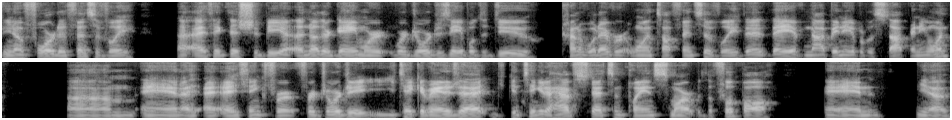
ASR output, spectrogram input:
you know four defensively, I think this should be another game where where Georgia's able to do kind of whatever it wants offensively. That they have not been able to stop anyone. Um, and I, I think for for Georgia, you take advantage of that. You continue to have Stetson playing smart with the football, and you know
